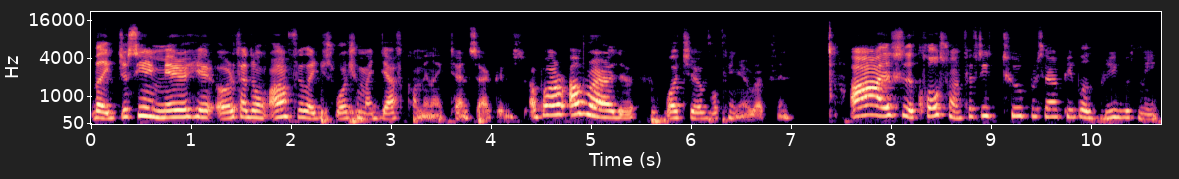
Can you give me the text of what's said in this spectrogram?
like just seeing meteor hit Earth, I don't I don't feel like just watching my death come in like ten seconds. I'll, I'll rather watch a volcano eruption. Ah, this is a close one. Fifty-two percent of people agreed with me.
